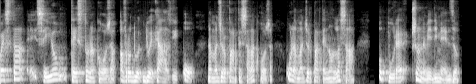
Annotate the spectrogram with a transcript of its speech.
questa, eh, se io testo una cosa, avrò due, due casi, o la maggior parte sa la cosa, o la maggior parte non la sa, oppure sono una via di mezzo.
